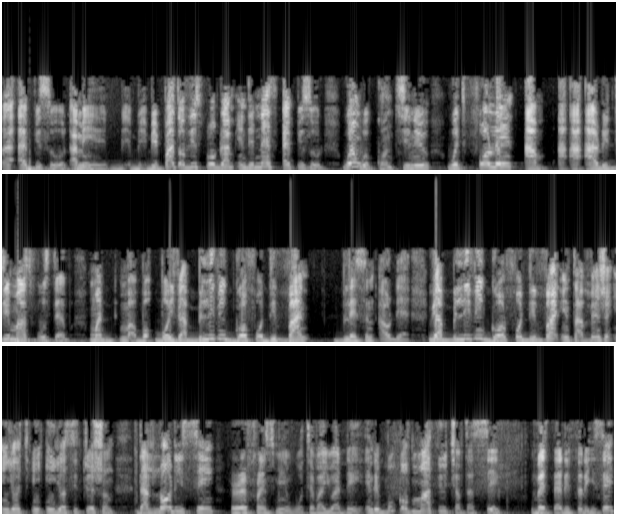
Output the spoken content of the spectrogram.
uh, episode. I mean, be, be, part of this program in the next episode when we continue with following our, our, our Redeemer's footstep. My, my, but, but if you are believing God for divine blessing out there. We are believing God for divine intervention in your in, in, your situation. The Lord is saying, reference me whatever you are doing. In the book of Matthew, chapter 6, verse 33. He says,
